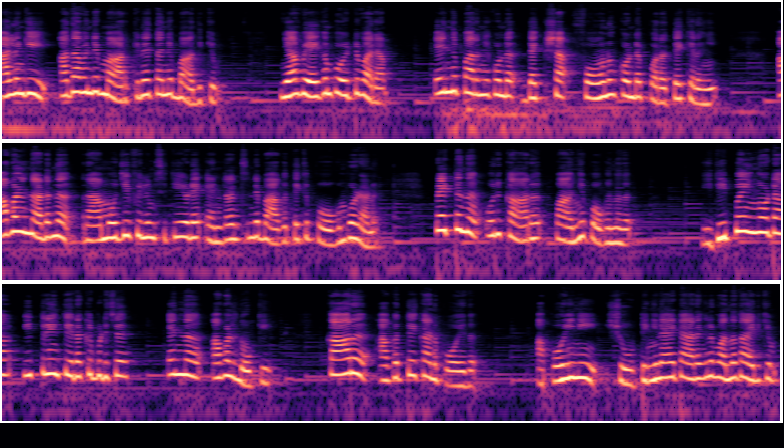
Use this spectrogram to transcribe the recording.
അല്ലെങ്കിൽ അത് അവന്റെ മാർക്കിനെ തന്നെ ബാധിക്കും. ഞാൻ വേഗം പോയിട്ട് വരാം. എന്ന് പറഞ്ഞുകൊണ്ട് ദക്ഷ ഫോണും കൊണ്ട് പുറത്തേക്കിറങ്ങി. അവൾ നടന്ന് റാമോജി ഫിലിം സിറ്റിയുടെ എൻട്രൻസിന്റെ ഭാഗത്തേക്ക് പോകുമ്പോഴാണ് പെട്ടെന്ന് ഒരു കാറ് പാഞ്ഞു പോകുന്നത്. ഇതിപ്പോ ഇങ്ങോട്ടാ ഇത്രയും തിരക്ക് പിടിച്ച്? എന്ന് അവൾ നോക്കി. കാറ് അകത്തേക്കാണ് പോയത്. അപ്പോൾ ഇനി ഷൂട്ടിങ്ങിനായിട്ട് ആരെങ്കിലും വന്നതായിരിക്കും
